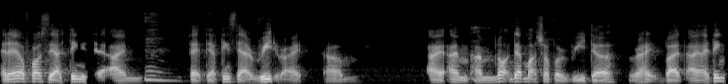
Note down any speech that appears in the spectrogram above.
And then of course there are things that I'm Mm. that there are things that I read, right? Um, I, I'm I'm not that much of a reader, right? But I, I think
